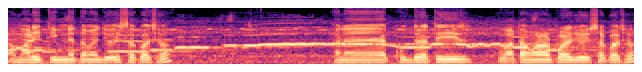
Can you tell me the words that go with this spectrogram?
અમારી ટીમને તમે જોઈ શકો છો. અને કુદરતી વાતાવરણ પણ જોઈ શકો છો.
